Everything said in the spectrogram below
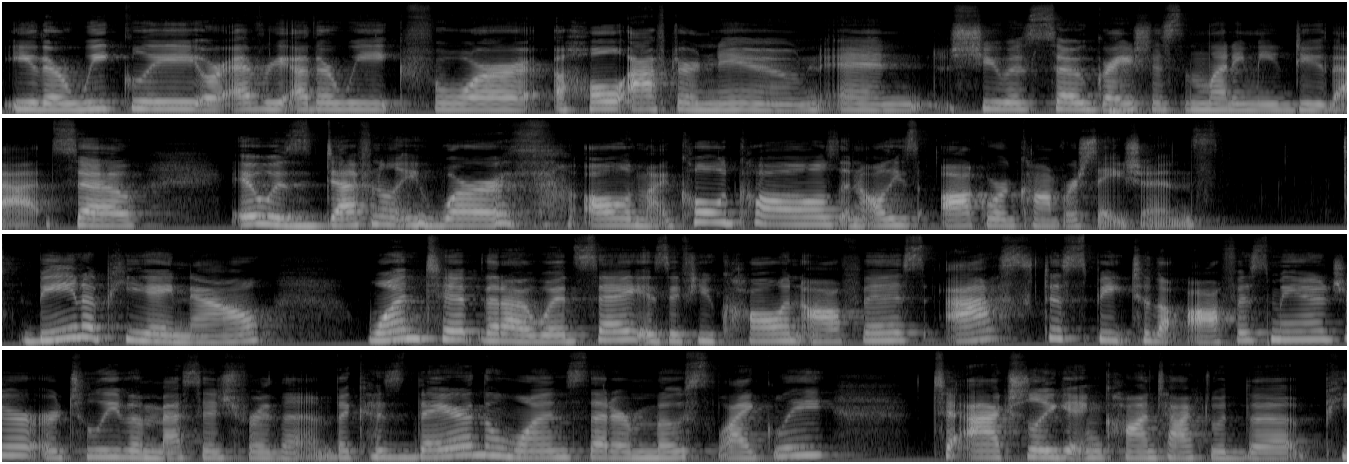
either weekly or every other week for a whole afternoon. And she was so gracious in letting me do that. So it was definitely worth all of my cold calls and all these awkward conversations. Being a PA now, one tip that I would say is if you call an office, ask to speak to the office manager or to leave a message for them because they're the ones that are most likely to actually get in contact with the PA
